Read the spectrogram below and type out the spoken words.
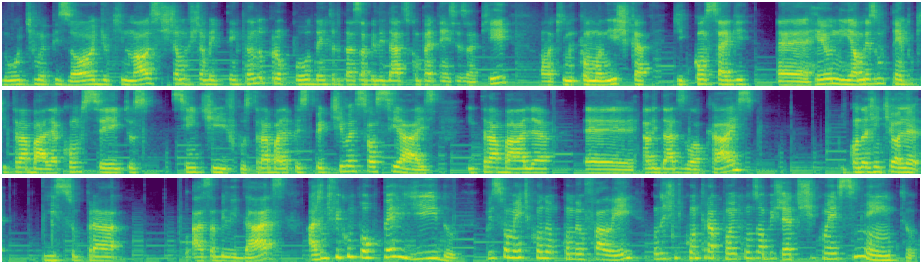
no último episódio, que nós estamos também tentando propor dentro das habilidades e competências aqui, uma química humanística que consegue é, reunir, ao mesmo tempo que trabalha conceitos científicos, trabalha perspectivas sociais e trabalha é, realidades locais. E quando a gente olha isso para as habilidades, a gente fica um pouco perdido, principalmente quando, como eu falei, quando a gente contrapõe com os objetos de conhecimento.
